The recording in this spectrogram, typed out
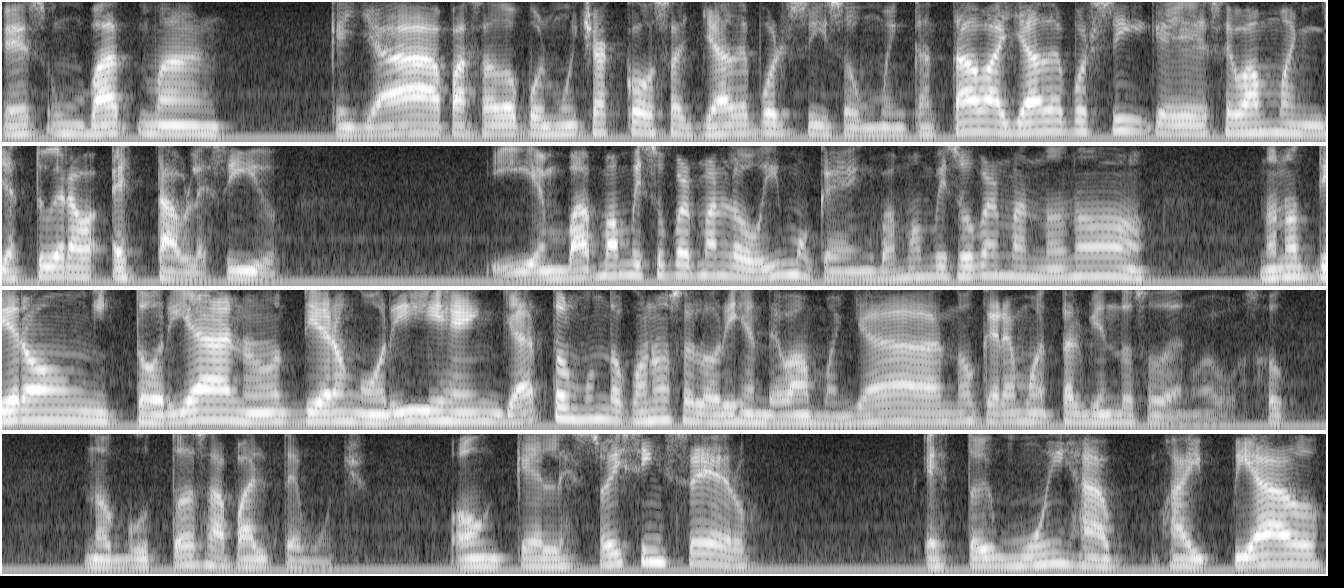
es un Batman que ya ha pasado por muchas cosas ya de por sí. me encantaba ya de por sí que ese Batman ya estuviera establecido. Y en Batman v Superman lo vimos, que en Batman v Superman no, no, no nos dieron historial, no nos dieron origen. Ya todo el mundo conoce el origen de Batman. Ya no queremos estar viendo eso de nuevo. nos gustó esa parte mucho. Aunque les soy sincero, estoy muy hypeado.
